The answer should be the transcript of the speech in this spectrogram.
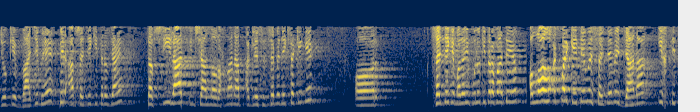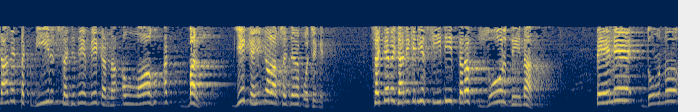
جو کہ واجب ہے۔ پھر آپ سجدے کی طرف جائیں۔ تفصیلات انشاءاللہ اللہ رحمان آپ اگلے سلسلے میں دیکھ سکیں گے۔ اور سجدے کے مدنی پھولوں کی طرف آتے ہیں ہم۔ اللہ اکبر کہتے ہوئے سجدے میں جانا، اختتام تکبیر سجدے میں کرنا۔ اللہ اکبر۔ یہ کہیں گے اور آپ سجدے میں پہنچیں گے۔ سجدے میں جانے کے لیے سیدھی طرف زور دینا۔ پہلے دونوں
